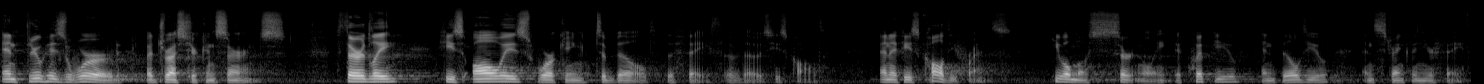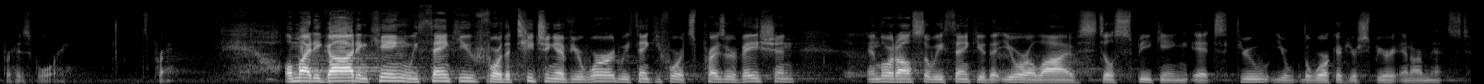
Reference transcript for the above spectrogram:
and through his word address your concerns. Thirdly, he's always working to build the faith of those he's called. And if he's called you, friends, he will most certainly equip you and build you and strengthen your faith for his glory. Let's pray. Almighty God and King, we thank you for the teaching of your word. We thank you for its preservation. And Lord, also we thank you that you are alive, still speaking it through your, the work of your Spirit in our midst.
